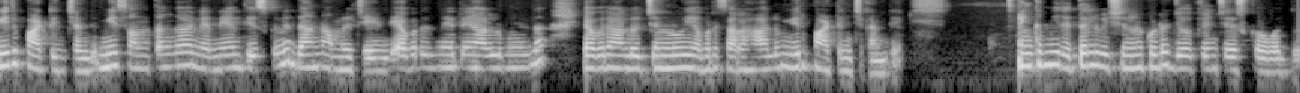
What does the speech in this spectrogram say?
మీరు పాటించండి. మీ సొంతంగా నిర్ణయం తీసుకుని దాన్ని అమలు చేయండి. ఎవరి నిర్ణయాల మీద ఎవరి ఆలోచనలు ఎవరి సలహాలు మీరు పాటించకండి. ఇంకా మీరు ఇతరుల విషయంలో కూడా జోక్యం చేసుకోవద్దు.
